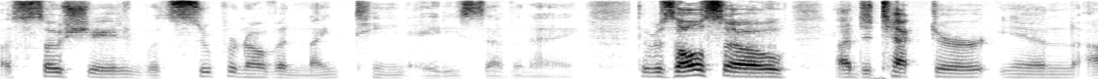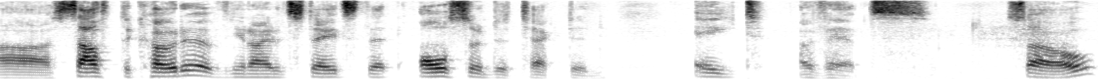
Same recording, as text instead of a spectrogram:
associated with supernova 1987A. There was also a detector in uh, South Dakota of the United States that also detected eight events. So,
